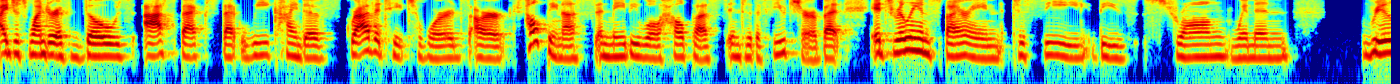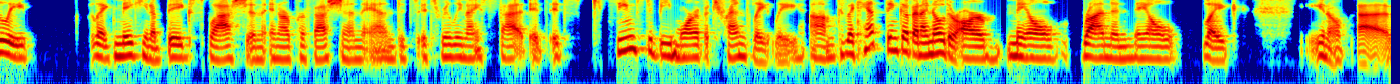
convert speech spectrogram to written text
I just wonder if those aspects that we kind of gravitate towards are helping us and maybe will help us into the future. But it's really inspiring to see these strong women really like making a big splash in, in our profession and it's it's really nice that it it's seems to be more of a trend lately because um, i can't think of and i know there are male run and male like you know uh,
